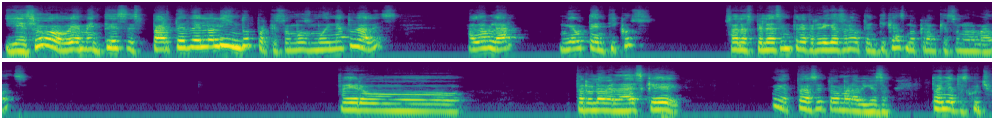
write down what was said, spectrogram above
Y eso obviamente es, parte de lo lindo porque somos muy naturales al hablar, muy auténticos. O sea, las peleas entre Ferreira son auténticas, no crean que son armadas. Pero pero la verdad es que todo hace todo maravilloso. Toño, te escucho.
